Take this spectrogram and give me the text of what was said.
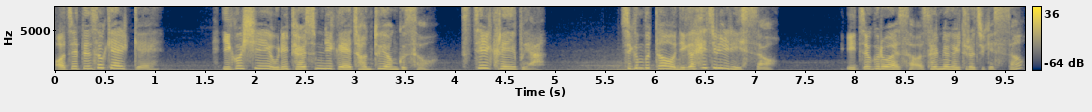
어쨌든 소개할게. 이곳이 우리 별숲리그의 전투연구소 스틸 그레이브야. 지금부터 네가 해줄 일이 있어. 이쪽으로 와서 설명을 들어주겠어?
